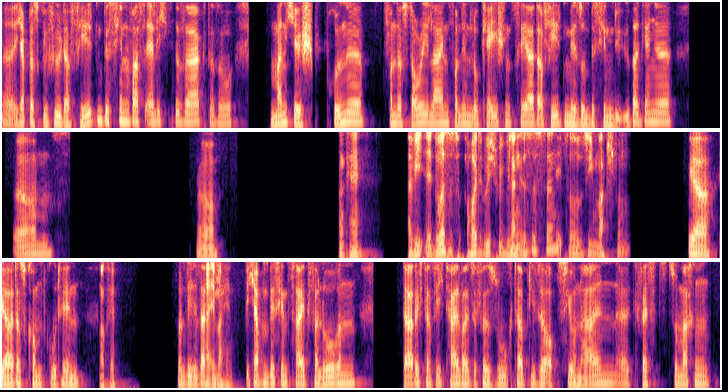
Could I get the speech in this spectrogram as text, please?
Äh, ich habe das Gefühl, da fehlt ein bisschen was, ehrlich gesagt. Also manche Sprünge von der Storyline, von den Locations her, da fehlten mir so ein bisschen die Übergänge. Ähm, ja, Okay. Ah, Wie, äh, du hast es heute durchgespielt. Wie lange ist es denn? So sieben, acht Stunden? ja, ja, das kommt gut hin. Okay. Und wie gesagt, Ah, ich, ich habe ein bisschen Zeit verloren, dadurch, dass ich teilweise versucht habe, diese optionalen äh, Quests zu machen.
